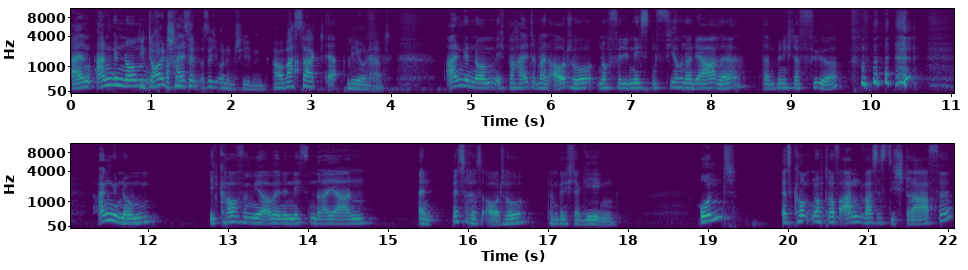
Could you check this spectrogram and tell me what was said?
An, angenommen. Die Deutschen behalte, sind sich unentschieden. Aber was sagt ja. Leonard? Angenommen, ich behalte mein Auto noch für die nächsten 400 Jahre, dann bin ich dafür. Angenommen, ich kaufe mir aber in den nächsten drei Jahren ein besseres Auto, dann bin ich dagegen. Und es kommt noch drauf an, was ist die Strafe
